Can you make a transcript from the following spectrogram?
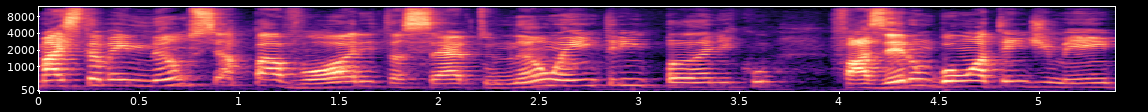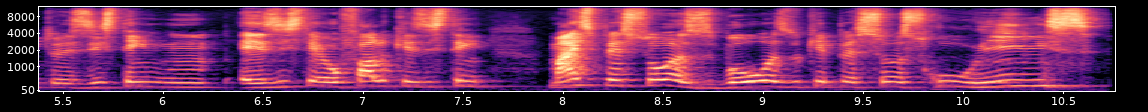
mas também não se apavore, tá certo? Não entre em pânico, fazer um bom atendimento, existem, hum, existem eu falo que existem mais pessoas boas do que pessoas ruins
